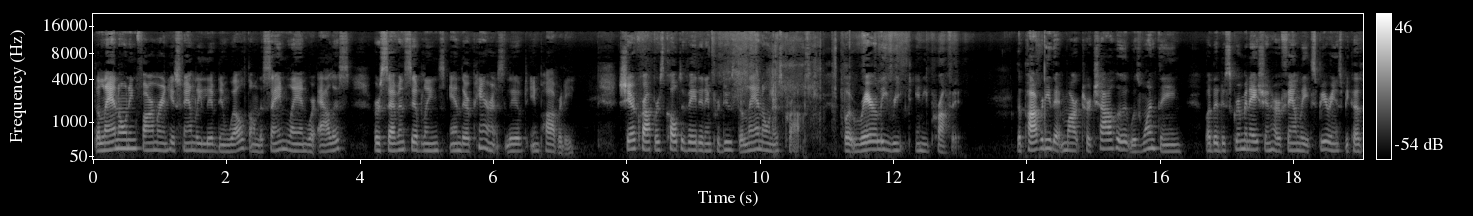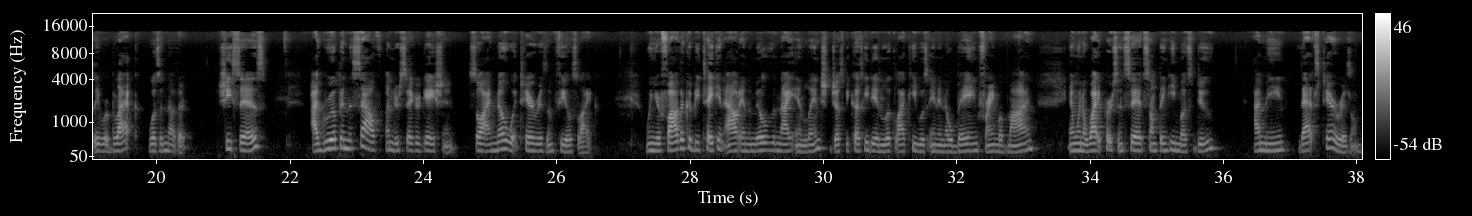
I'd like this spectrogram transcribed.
The landowning farmer and his family lived in wealth on the same land where Alice, her seven siblings, and their parents lived in poverty. Sharecroppers cultivated and produced the landowner's crops, but rarely reaped any profit. The poverty that marked her childhood was one thing, but the discrimination her family experienced because they were black was another. She says, I grew up in the South under segregation, so I know what terrorism feels like when your father could be taken out in the middle of the night and lynched just because he didn't look like he was in an obeying frame of mind, and when a white person said something he must do, I mean, that's terrorism.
